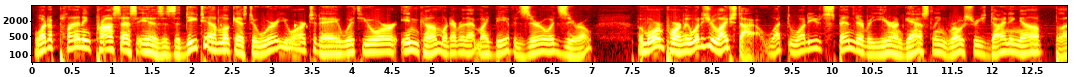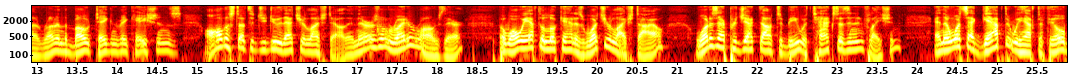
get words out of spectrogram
What a planning process is is a detailed look as to where you are today with your income, whatever that might be. If it's zero, it's zero. But more importantly, what is your lifestyle? What what do you spend every year on gasoline, groceries, dining out, uh, running the boat, taking vacations, all the stuff that you do? That's your lifestyle, and there is no right or wrongs there. But what we have to look at is what's your lifestyle? What does that project out to be with taxes and inflation? And then what's that gap that we have to fill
